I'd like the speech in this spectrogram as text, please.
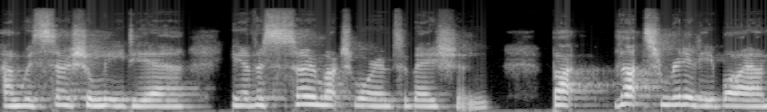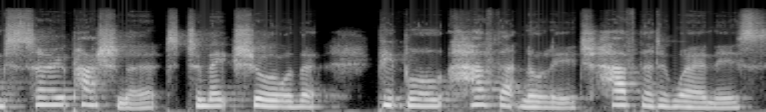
and with social media, you know, there's so much more information. But that's really why I'm so passionate to make sure that people have that knowledge, have that awareness,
